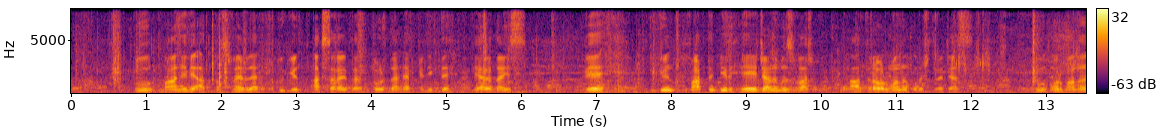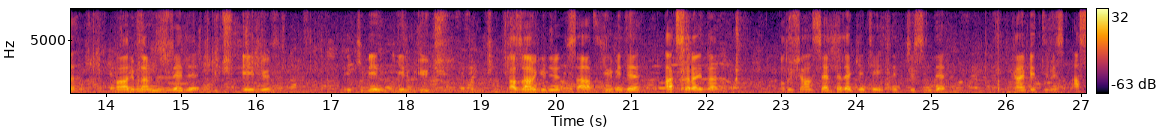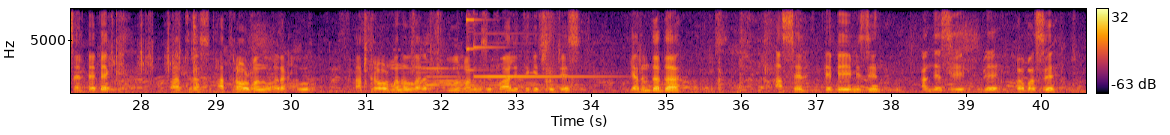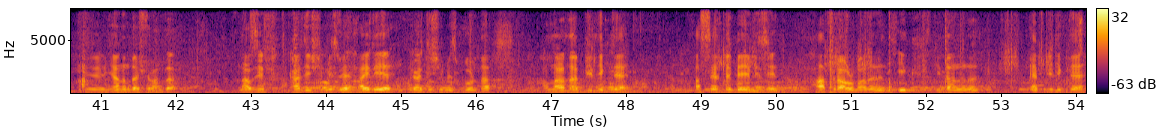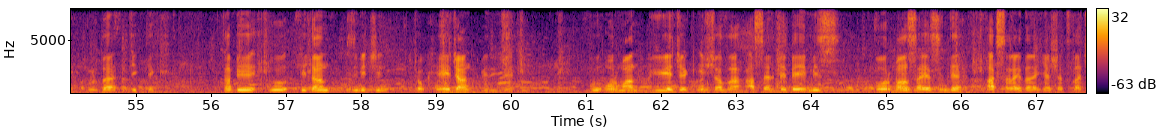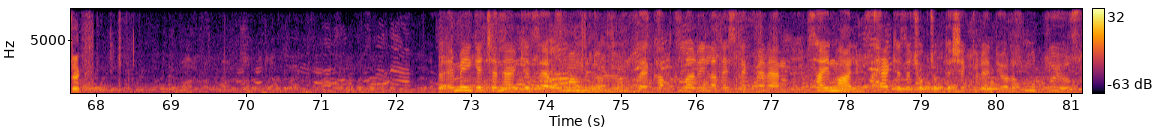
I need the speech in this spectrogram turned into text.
bu manevi atmosferle bugün Aksaray'da burada hep birlikte bir aradayız. Ve bugün farklı bir heyecanımız var. Hatıra ormanı oluşturacağız. Bu ormanı malumlarınız üzere 3 Eylül 2023 Pazar günü saat 20'de Aksaray'da oluşan sel felaketi neticesinde kaybettiğimiz Asel Bebek hatırası, hatıra ormanı olarak bu hatıra ormanı olarak bu ormanımızı faaliyete geçireceğiz. Yanımda da Asel bebeğimizin annesi ve babası e, yanımda şu anda. Nazif kardeşimiz ve Hayriye kardeşimiz burada. Onlarla birlikte Asel bebeğimizin hatıra ormanının ilk fidanını hep birlikte burada diktik. Tabii bu fidan bizim için çok heyecan verici. Bu orman büyüyecek inşallah. Asel bebeğimiz bu orman sayesinde Aksaray'da yaşatılacak. Emeği geçen herkese, Orman Müdürlüğümüze, katkılarıyla destek veren Sayın Valimize, herkese çok çok teşekkür ediyoruz. Mutluyuz.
